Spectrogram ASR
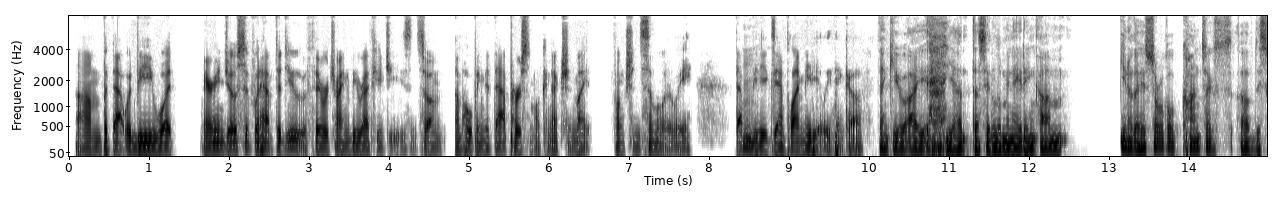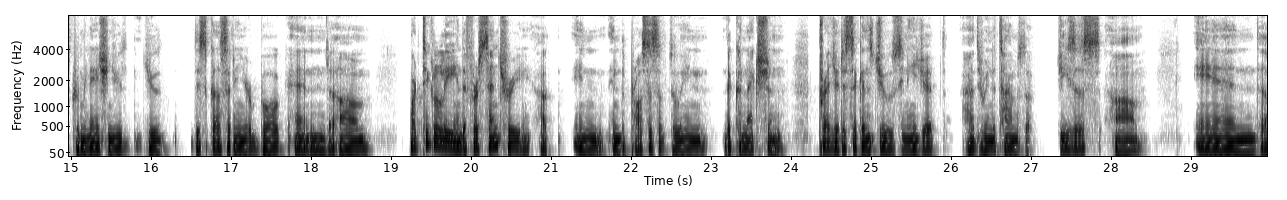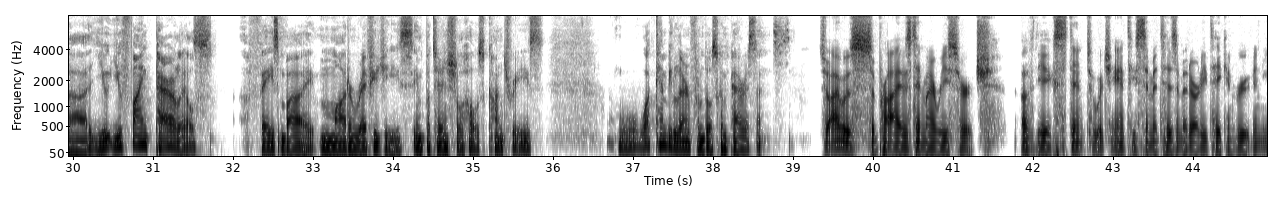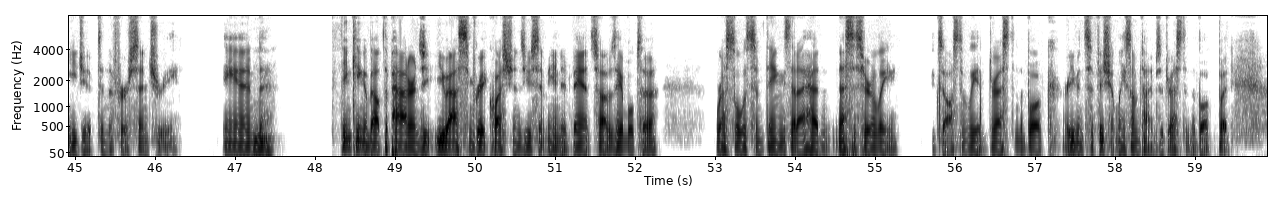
Um, but that would be what Mary and Joseph would have to do if they were trying to be refugees. And so I'm, I'm hoping that that personal connection might function similarly. That would hmm. be the example I immediately think of. Thank you. I, yeah, that's illuminating. Um, you know, the historical context of discrimination, you, you discuss it in your book and, um, particularly in the first century, uh, in, in the process of doing the connection, prejudice against Jews in Egypt uh, during the times of Jesus, um, and uh, you you find parallels faced by modern refugees in potential host countries. What can be learned from those comparisons? So I was surprised in my research of the extent to which anti-Semitism had already taken root in Egypt in the first century, and. Mm. Thinking about the patterns, you asked some great questions you sent me in advance, so I was able to wrestle with some things that I hadn't necessarily exhaustively addressed in the book, or even sufficiently sometimes addressed in the book. But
